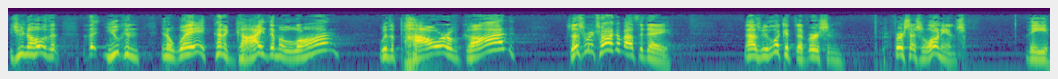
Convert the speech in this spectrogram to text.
Did you know that, that you can, in a way, kind of guide them along with the power of God? So that's what we're talking about today. Now, as we look at the verse in 1 Thessalonians, the,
